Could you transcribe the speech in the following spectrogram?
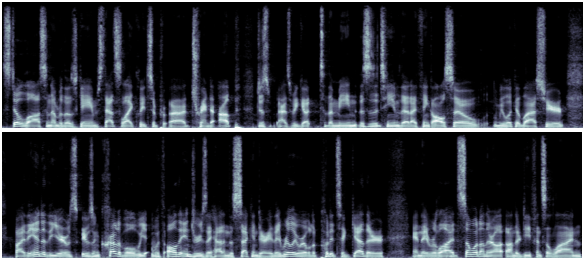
Still lost a number of those games. That's likely to uh, trend up just as we get to the mean. This is a team that I think also we look at last year, by the end of the year, it was, it was incredible. We, with all the injuries they had in the secondary, they really were able to put it together, and they relied somewhat on their on their defensive line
